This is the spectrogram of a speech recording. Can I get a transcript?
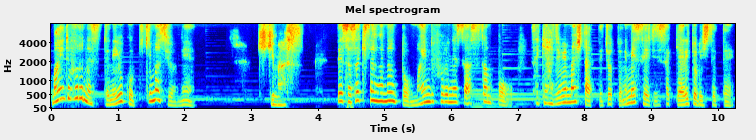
マインドフルネスってね、よく聞きますよね。聞きます。で、佐々木さんがなんと、マインドフルネス朝散歩を最近始めましたって、ちょっとね、メッセージでさっきやり取りしてて、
